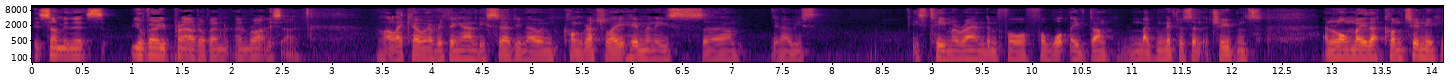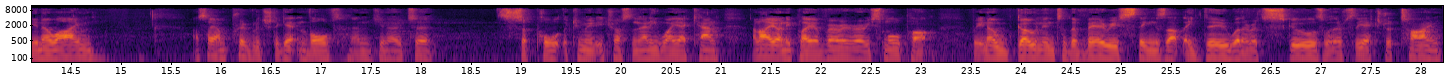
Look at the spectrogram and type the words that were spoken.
it's something that's you're very proud of, and, and rightly so. I'll echo everything Andy said, you know, and congratulate him and his, um, you know, his his team around him for, for what they've done. Magnificent achievements, and long may that continue. You know, I'm I say I'm privileged to get involved and you know to support the community trust in any way I can. And I only play a very, very small part. But you know, going into the various things that they do, whether it's schools, whether it's the extra time,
